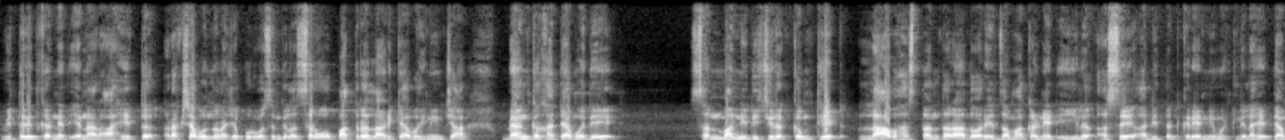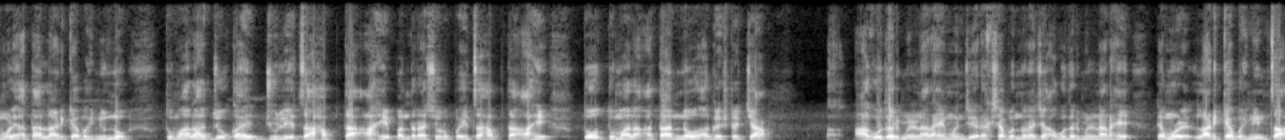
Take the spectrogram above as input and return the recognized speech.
वितरित करण्यात येणार आहेत. रक्षाबंधनाच्या पूर्वसंध्येला सर्व पात्र लाडक्या बहिणींच्या बँक खात्यामध्ये सन्मान निधीची रक्कम थेट लाभ हस्तांतराद्वारे जमा करण्यात येईल असे आदित्य तटकरे यांनी म्हटलेलं आहे. त्यामुळे आता लाडक्या बहिणींनो तुम्हाला जो काय जुलैचा हप्ता आहे पंधराशे रुपयेचा हप्ता आहे तो तुम्हाला आता नऊ ऑगस्टच्या अगोदर मिळणार आहे म्हणजे रक्षाबंधनाच्या अगोदर मिळणार आहे. त्यामुळे लाडक्या बहिणींचा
